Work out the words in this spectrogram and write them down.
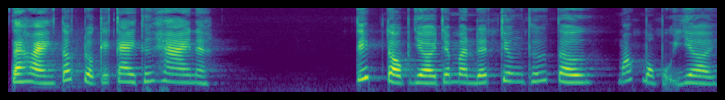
Ta hoàn tất được cái cây thứ hai nè. Tiếp tục dời cho mình đến chân thứ tư, móc một mũi dời.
